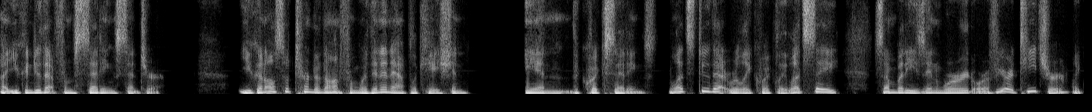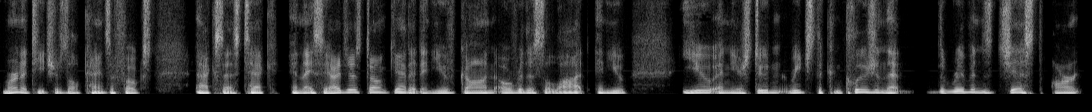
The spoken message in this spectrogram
uh, you can do that from Settings Center. You can also turn it on from within an application in the quick settings. Let's do that really quickly. Let's say somebody's in Word, or if you're a teacher, like Myrna teaches all kinds of folks access tech, and they say, I just don't get it. And you've gone over this a lot, and you, you and your student reach the conclusion that the ribbons just aren't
